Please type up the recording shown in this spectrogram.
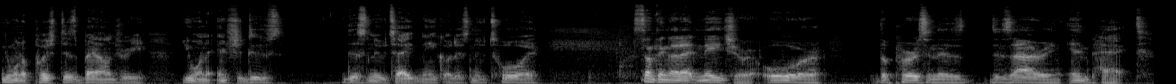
you want to push this boundary, you want to introduce this new technique or this new toy something of that nature, or the person is desiring impact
